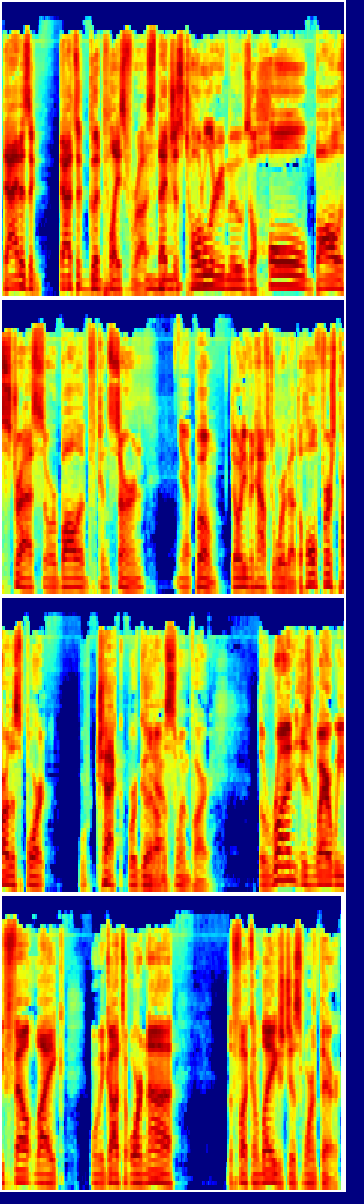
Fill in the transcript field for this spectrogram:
that is a that's a good place for us. That mm-hmm. just totally removes a whole ball of stress or ball of concern yep. boom don't even have to worry about it. the whole first part of the sport check we're good Yeah. on the swim part the run is where we felt like when we got to Ornö the fucking legs just weren't there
